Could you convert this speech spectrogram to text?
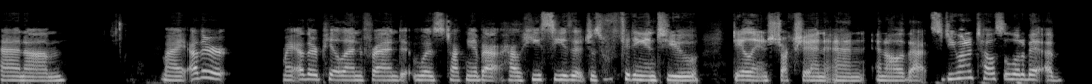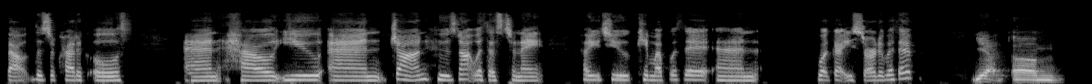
And um, my other my other pln friend was talking about how he sees it just fitting into daily instruction and and all of that. So do you want to tell us a little bit about the socratic oath and how you and john who's not with us tonight how you two came up with it and what got you started with it yeah, um,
